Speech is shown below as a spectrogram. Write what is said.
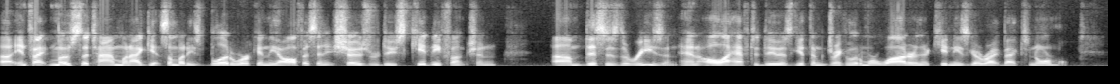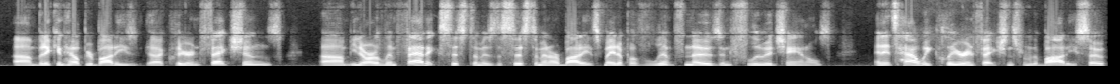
Uh, in fact, most of the time when I get somebody's blood work in the office and it shows reduced kidney function, um, this is the reason. And all I have to do is get them to drink a little more water and their kidneys go right back to normal. Um, but it can help your body uh, clear infections. Um, you know, our lymphatic system is the system in our body. It's made up of lymph nodes and fluid channels and it's how we clear infections from the body. So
